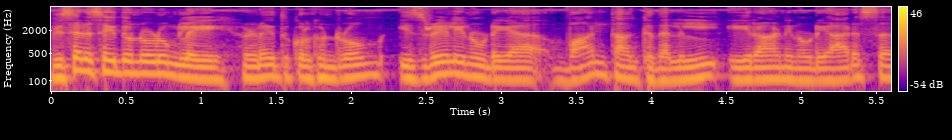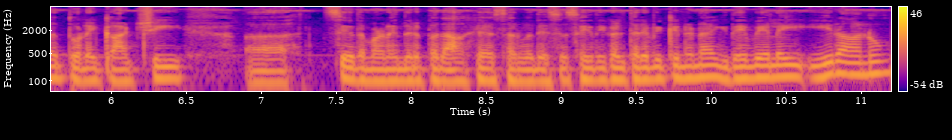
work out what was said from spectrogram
விசேட செய்தியோடு உங்களை இணைத்துக் கொள்கின்றோம். இஸ்ரேலினுடைய வான் தாக்குதலில் ஈரானினுடைய அரச தொலைக்காட்சி சேதமடைந்திருப்பதாக சர்வதேச செய்திகள் தெரிவிக்கின்றன. இதேவேளை ஈரானும்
